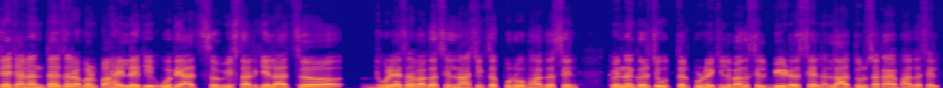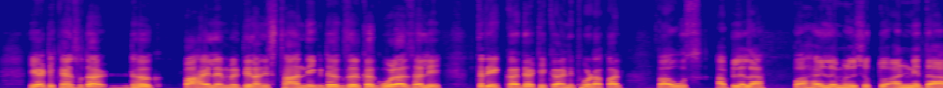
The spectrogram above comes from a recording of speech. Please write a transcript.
त्याच्यानंतर जर आपण पाहिलं की उद्याच सव्वीस तारखेलाच धुळ्याचा भाग असेल नाशिकचा पूर्व भाग असेल किंवा नगरचे उत्तर पूर्व देखील भाग असेल बीड असेल लातूरचा काय भाग असेल या ठिकाणी सुद्धा ढग पाहायला मिळतील आणि स्थानिक ढग जर का गोळा झाले तर एखाद्या ठिकाणी थोडाफार पाऊस आपल्याला पाहायला मिळू शकतो. अन्यथा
